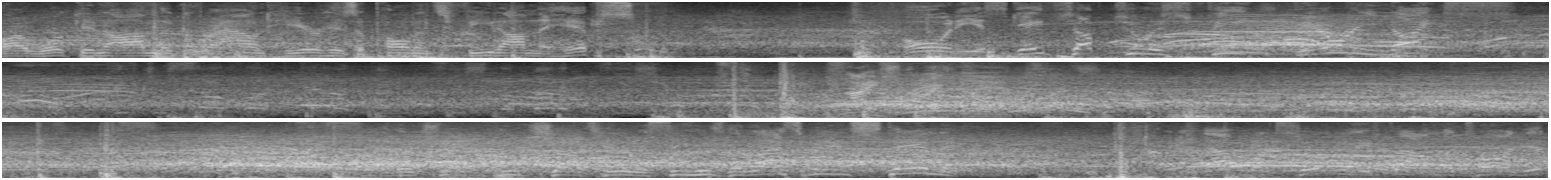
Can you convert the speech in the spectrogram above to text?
All right, working on the ground here. His opponent's feet on the hips. Oh, and he escapes up to his feet. Very nice. Nice strike lands. So they're trading huge shots here to see who's the last man standing. And that one certainly found the target.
